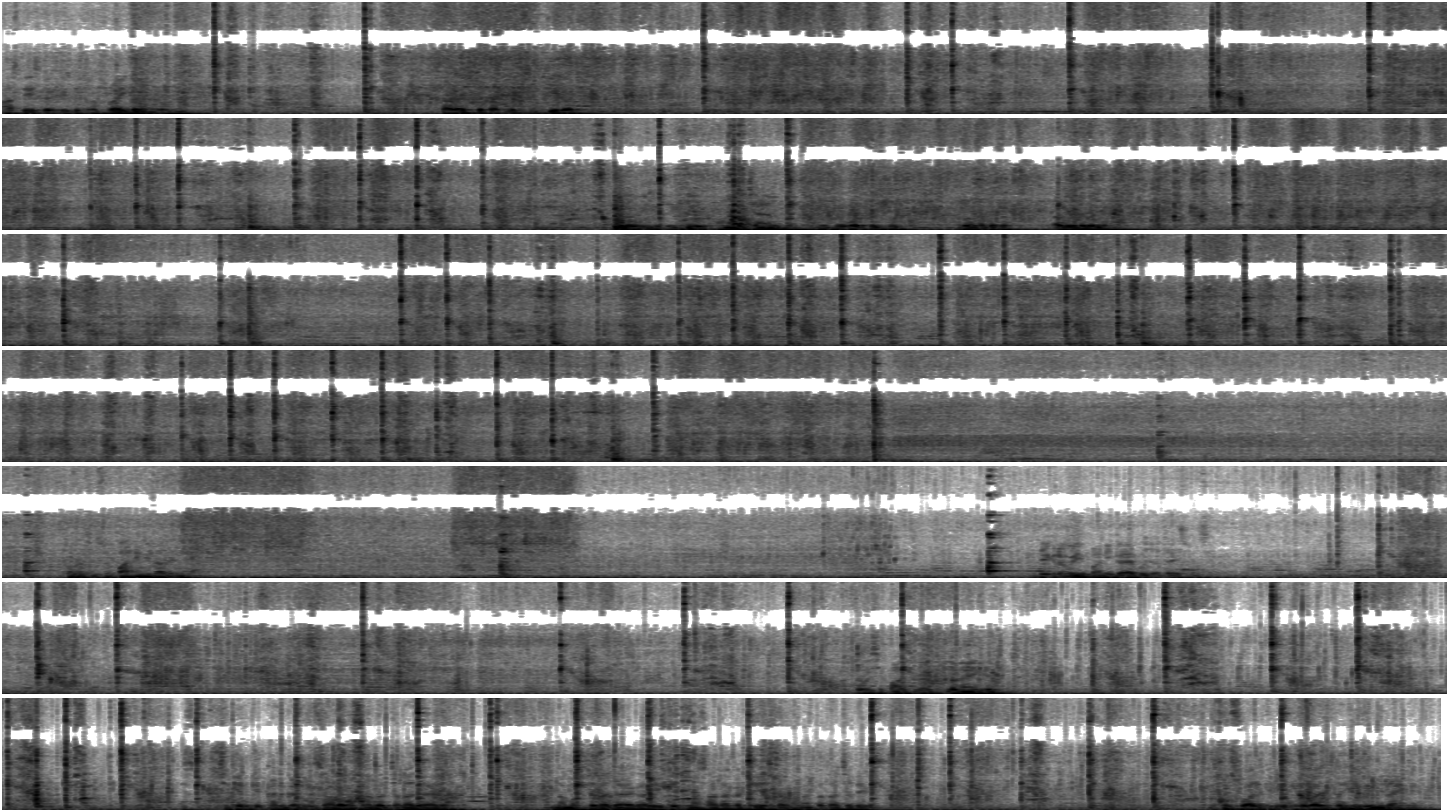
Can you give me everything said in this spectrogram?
आज तेज करके इसको थोड़ा फ्राई करेंगे। सारा स्टेप आप लोग सीखिएगा वीडियो हमारे चैनल यूट्यूब और फेसबुक दोनों जगह अवेलेबल है। थोड़ा सा इसमें पानी मिला देंगे। देख रहे हो ये पानी गायब हो जाता है इसमें से। तो इसे पाँच मिनट लगाएँगे। चिकन के कन कन में सारा मसाला चला जाएगा। नमक चला जाएगा, एक एक मसाला का टेस्ट अब हमें पता चलेगा। इसमें स्वाद के लिए हम लोग आज दही भी मिलाएँगे।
